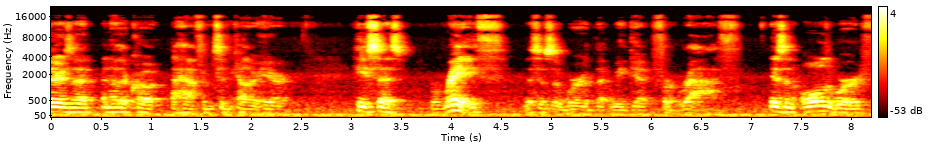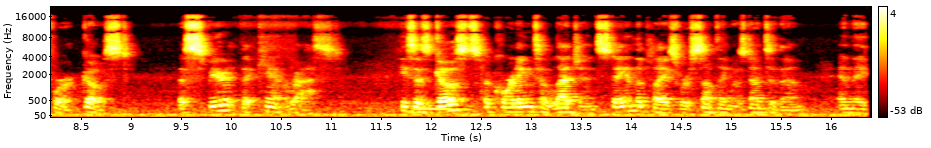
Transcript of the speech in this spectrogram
There's a, another quote I have from Tim Keller here. He says, Wraith, this is a word that we get for wrath, is an old word for a ghost, a spirit that can't rest. He says, Ghosts, according to legend, stay in the place where something was done to them, and they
